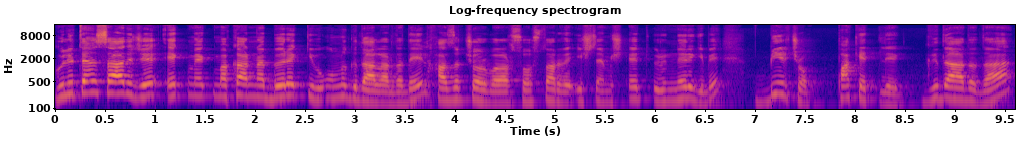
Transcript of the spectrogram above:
Gluten sadece ekmek, makarna, börek gibi unlu gıdalarda değil, hazır çorbalar, soslar ve işlenmiş et ürünleri gibi birçok paketli gıdada da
